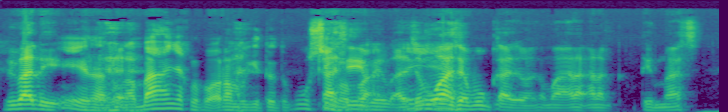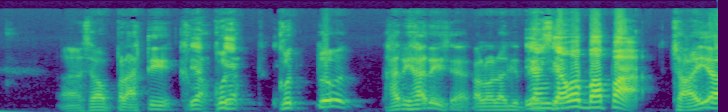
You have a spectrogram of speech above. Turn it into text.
pribadi Iya, nggak banyak loh Pak orang begitu tuh pusing kasih loh Pak. pribadi. Iya. semua saya buka sama anak-anak timnas eh, sama pelatih Yang- kut yang- kut tuh hari-hari saya kalau lagi Yang jawab Bapak. Saya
